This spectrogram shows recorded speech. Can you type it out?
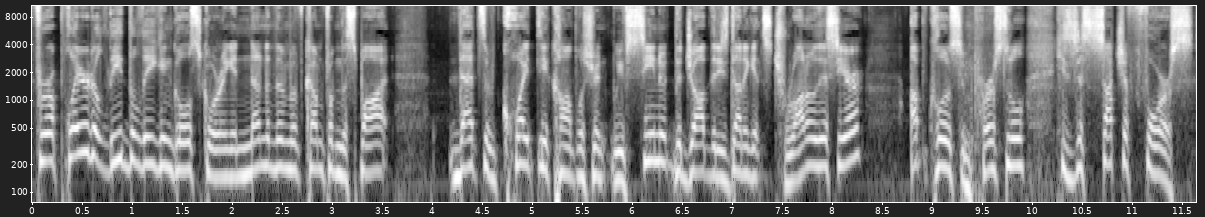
For a player to lead the league in goal scoring and none of them have come from the spot, that's a, quite the accomplishment. We've seen the job that he's done against Toronto this year, up close and personal. He's just such a force.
